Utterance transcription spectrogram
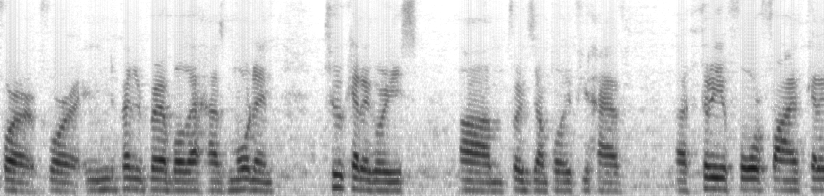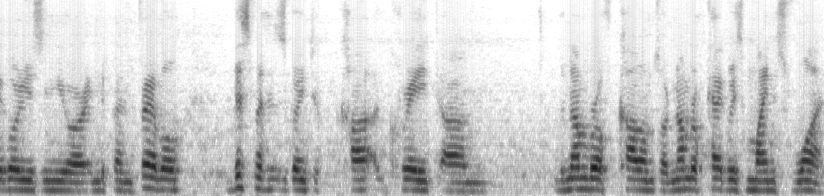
for for an independent variable that has more than two categories um, for example, if you have uh, three, four, five categories in your independent variable, this method is going to create um, the number of columns or number of categories minus one.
